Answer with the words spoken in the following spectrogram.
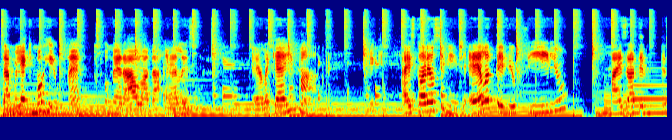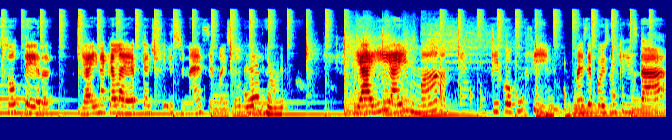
da mulher que morreu, né? Do funeral lá da Alice. Ela que é a irmã. A história é o seguinte, ela teve o filho mas ela teve, é solteira. E aí naquela época é difícil, né? Ser mãe solteira. Uhum. E aí a irmã ficou com o filho, mas depois não quis dar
